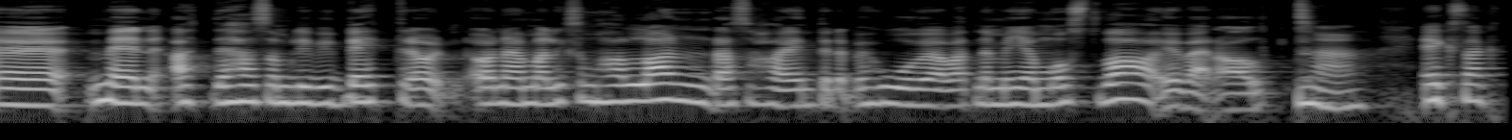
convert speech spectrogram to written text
Eh, men att det har som blivit bättre och, och när man liksom har landat så har jag inte det behovet av att nej men jag måste vara överallt. Nej, exakt.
